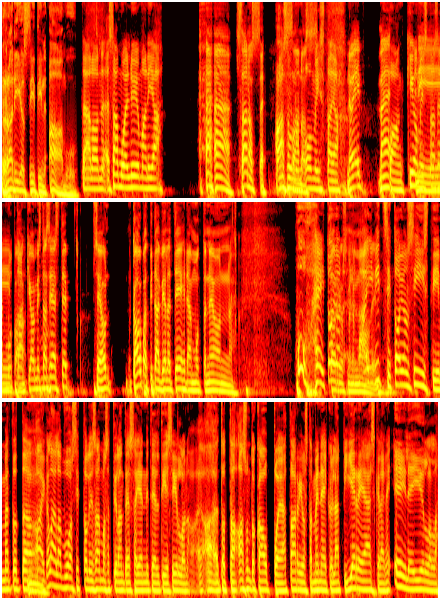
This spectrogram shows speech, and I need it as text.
Radio Cityn aamu. Täällä on Samuel Nyman ja Sano se. asunnon Sano se. omistaja. No ei, mä... Pankki omistaa niin, sen, mutta- Pankki omistaa sen ja sitten se on... Kaupat pitää vielä tehdä, mutta ne on... Huh, hei, toi on, ai vitsi, toi on siistiä. Mä tota, mm. aika lailla vuosi sitten olin samassa tilanteessa, jänniteltiin silloin a, a, tota, asuntokauppoja ja tarjousta meneekö läpi. Jere Äskeläinen eilen illalla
